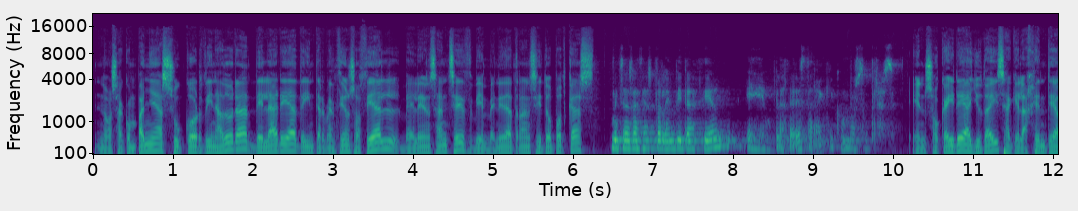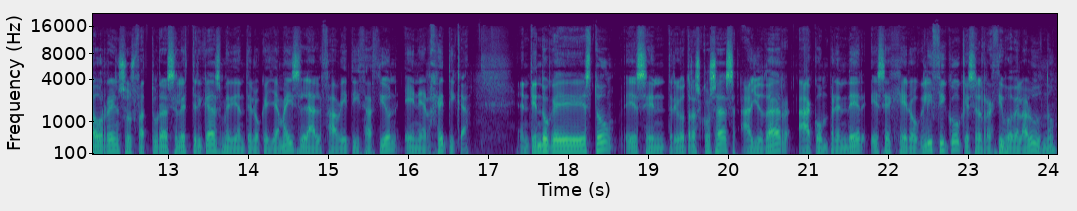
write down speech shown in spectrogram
Nos acompaña su coordinadora del área de intervención social, Belén Sánchez. Bienvenida a Tránsito Podcast. Muchas gracias por la invitación. Eh, un placer estar aquí con vosotras. En Socaire ayudáis a que la gente ahorre en sus facturas eléctricas mediante lo que llamáis la alfabetización energética. Entiendo que esto es, entre otras cosas, ayudar a comprender ese jeroglífico que es el recibo de la luz, ¿no?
